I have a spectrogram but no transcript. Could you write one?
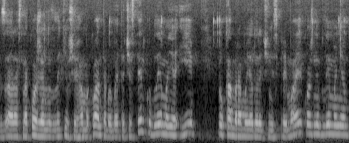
Зараз на кожен влетівший гамма-квант або бета-частинку блимає, і ну, камера моя, до речі, не сприймає кожне блимання,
